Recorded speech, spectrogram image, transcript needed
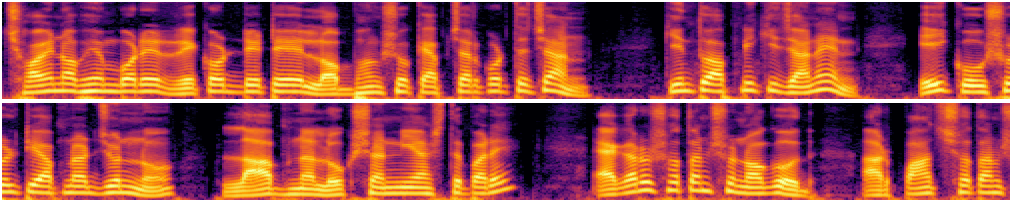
ছয় নভেম্বরের রেকর্ড ডেটে লভ্যাংশ ক্যাপচার করতে চান? কিন্তু আপনি কি জানেন, এই কৌশলটি আপনার জন্য লাভ না লোকসান নিয়ে আসতে পারে? এগারো শতাংশ নগদ আর পাঁচ শতাংশ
